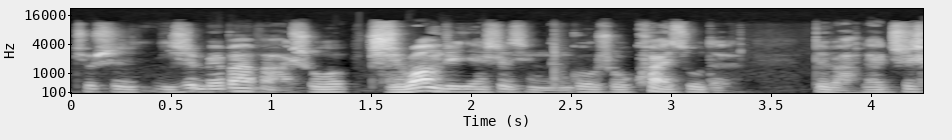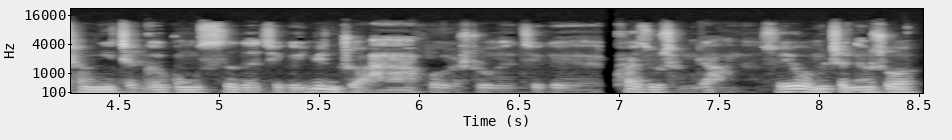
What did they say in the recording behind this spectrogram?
就是你是没办法说指望这件事情能够说快速的对吧？来支撑你整个公司的这个运转啊，或者说这个快速成长的。所以我们只能说，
